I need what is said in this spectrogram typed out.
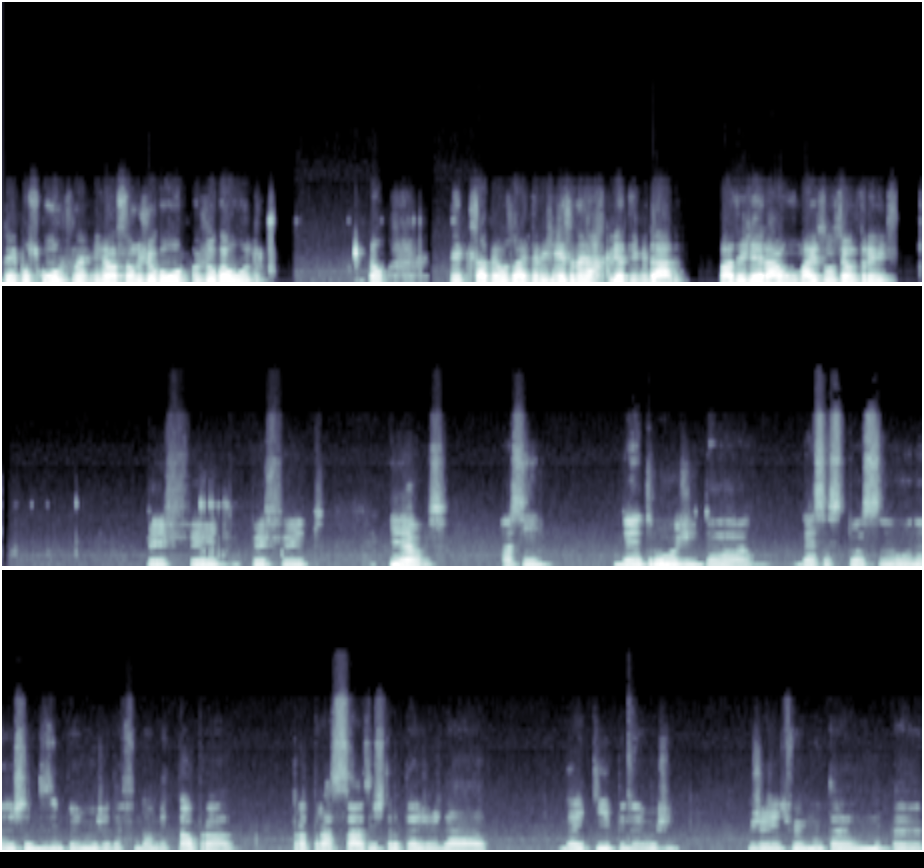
tempos curtos, né? Em relação do jogo, jogo ao outro. Então, tem que saber usar a inteligência, né? A criatividade. Fazer gerar um mais um ser três. Perfeito, perfeito. E Elvis, assim, dentro hoje da, dessa situação, o analista de desempenho hoje é fundamental para traçar as estratégias da, da equipe, né? Hoje, hoje a gente vê muita, é,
